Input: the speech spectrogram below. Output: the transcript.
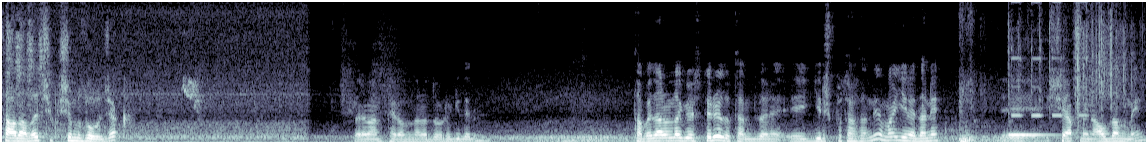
sağdan da çıkışımız olacak. Böyle hemen peronlara doğru gidelim. Tabelalarla gösteriyor zaten biz hani e, giriş bu taraftan değil ama yine de hani e, şey yapmayın aldanmayın.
